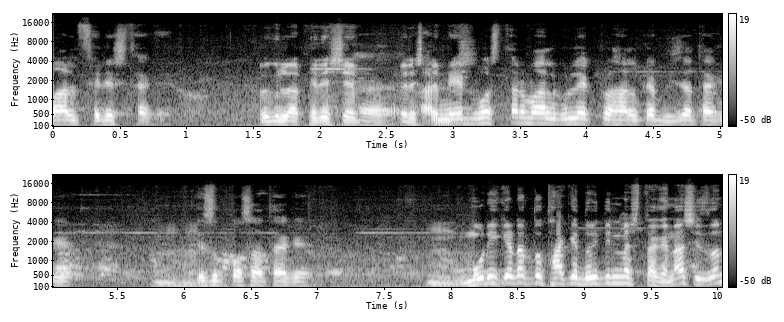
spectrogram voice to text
মাল ফ্রেশ থাকে। ওইগুলা ফ্রেশের হ্যাঁ, আর ফ্রেশটা নেট বস্তার মালগুলো একটু হালকা ভিজা থাকে কিছু পচা থাকে। মুড়ি কাটা তো থাকে দুই তিন মাস থাকে না সিজন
